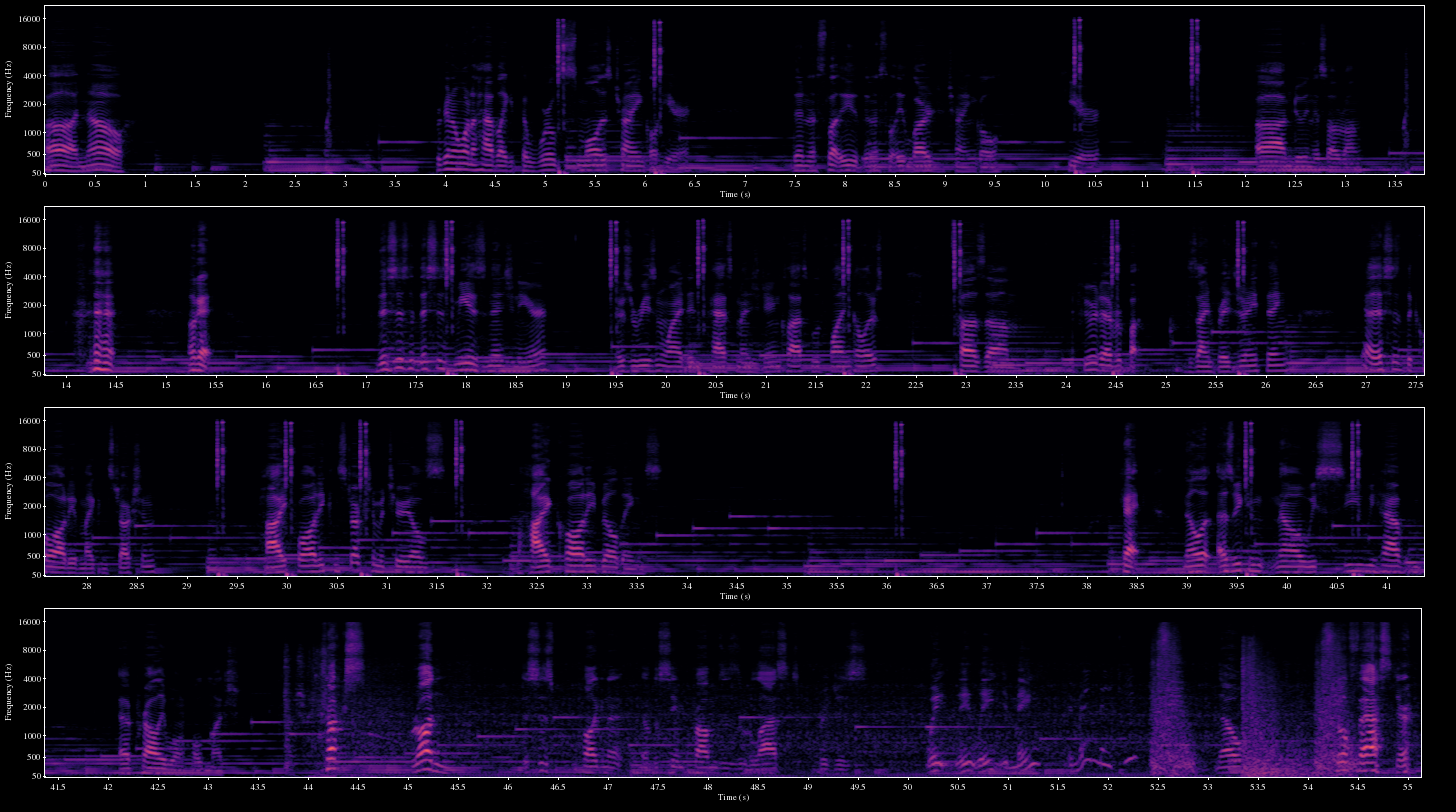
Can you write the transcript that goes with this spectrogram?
Oh no. We're gonna want to have like the world's smallest triangle here, then a slightly then a slightly larger triangle here. Uh, I'm doing this all wrong. okay. This is this is me as an engineer. There's a reason why I didn't pass my engineering class with flying colors. Cause um, if you were to ever design bridges or anything, yeah, this is the quality of my construction. High quality construction materials, high quality buildings. Okay, now as we can, now we see we have, uh, probably won't hold much. Trucks, run! This is probably gonna have the same problems as the last bridges. Wait, wait, wait, it may, it may make it? No, go faster.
